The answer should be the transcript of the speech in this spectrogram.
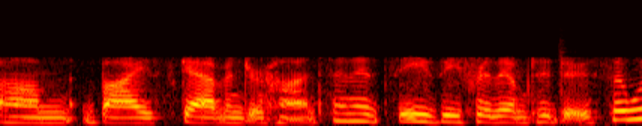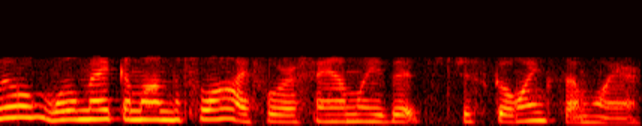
um, by scavenger hunts, and it's easy for them to do. So we'll we'll make them on the fly for a family that's just going somewhere.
